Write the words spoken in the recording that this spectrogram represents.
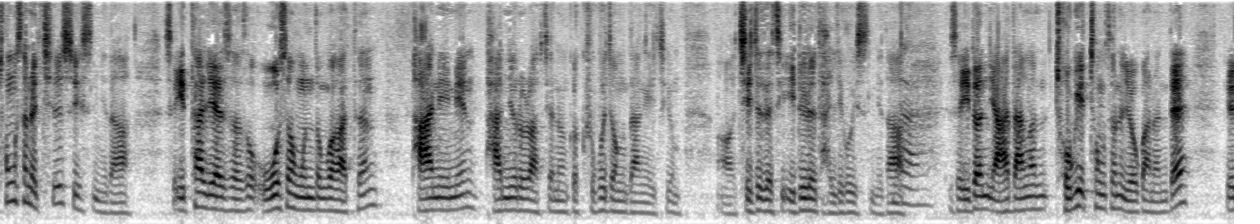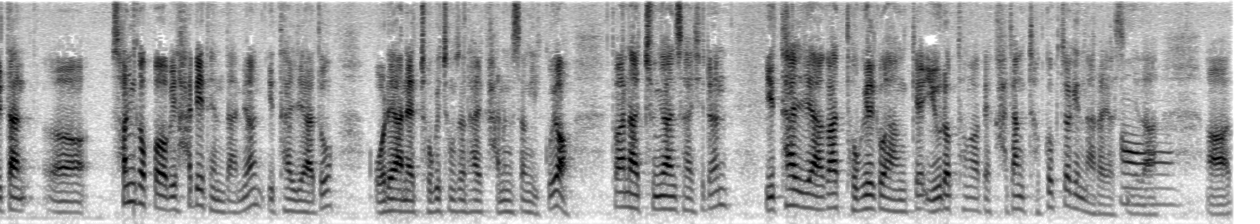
총선을 치를 수 있습니다. 그래서 이탈리아에서도 오성 운동과 같은 반이민 반유를 앞세우는 그 극우 정당이 지금 어, 지지대에서 1위를 달리고 있습니다. 네. 그래서 이런 야당은 조기 총선을 요구하는데 일단 어, 선거법이 합의된다면 이탈리아도 올해 안에 조기 총선을 할 가능성이 있고요. 또 하나 중요한 사실은 이탈리아가 독일과 함께 유럽 통합에 가장 적극적인 나라였습니다. 어. 어,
